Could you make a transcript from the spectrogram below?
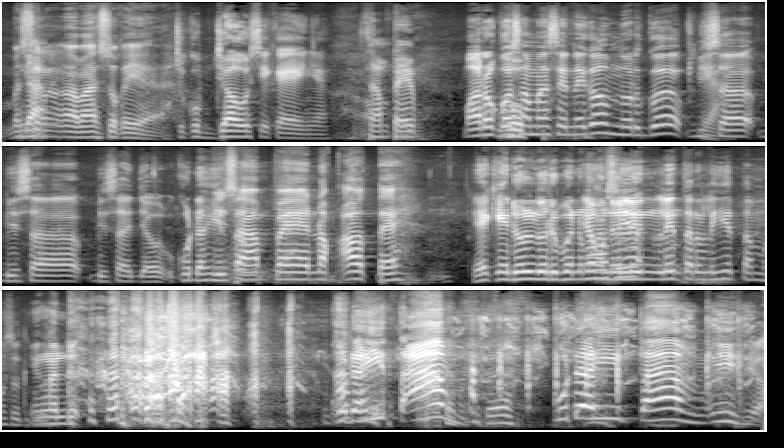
Mesir nggak masuk ya. Cukup jauh sih kayaknya. Sampai Maroko sama Senegal menurut gue bisa bisa bisa jauh. Kuda hitam. Bisa sampai knockout ya. Ya kayak dulu 2006 Ya maksudnya ngandelin- literally hitam maksud gue. yang ngande- Kuda hitam. Kuda hitam. Ih ya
